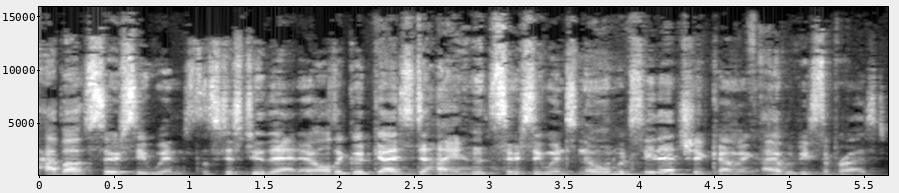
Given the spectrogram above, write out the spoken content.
how about Cersei wins? Let's just do that. And all the good guys die, and Cersei wins. No one would see that shit coming. I would be surprised.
